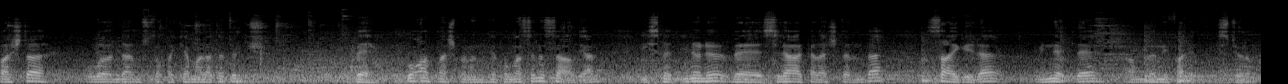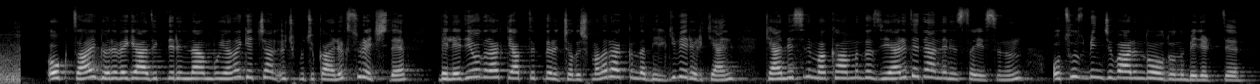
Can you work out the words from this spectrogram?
başta Ulu Önder Mustafa Kemal Atatürk ve bu antlaşmanın yapılmasını sağlayan İsmet İnönü ve silah arkadaşlarını da saygıyla, minnetle anılarını ifade etmek istiyorum. Oktay göreve geldiklerinden bu yana geçen 3,5 aylık süreçte belediye olarak yaptıkları çalışmalar hakkında bilgi verirken kendisini makamında ziyaret edenlerin sayısının 30 bin civarında olduğunu belirtti.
